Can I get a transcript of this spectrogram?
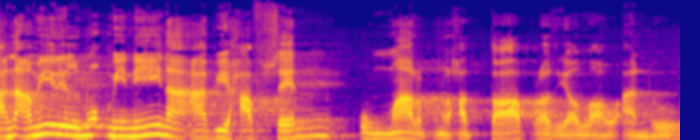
An Amiril Mukminina Abi Hafsin Umar bin Khattab radhiyallahu anhu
